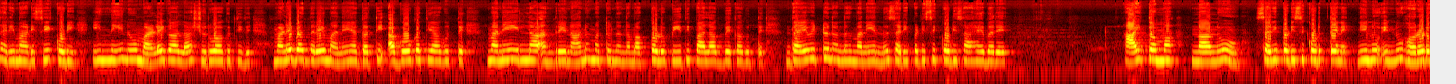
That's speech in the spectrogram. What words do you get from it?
ಸರಿ ಮಾಡಿಸಿ ಕೊಡಿ. ಇನ್ನೇನು ಮಳೆಗಾಲ ಶುರುವಾಗುತ್ತಿದೆ. ಮಳೆ ಬಂದರೆ ಮನೆಯ ಗತಿ ಅಗೋಗತಿಯಾಗುತ್ತೆ ಮನೆ ಇಲ್ಲ ಅಂದರೆ ನಾನು ಮತ್ತು ನನ್ನ ಮಕ್ಕಳು ಬೀದಿ ಪಾಲಾಗಬೇಕಾಗುತ್ತೆ. ದಯವಿಟ್ಟು ನನ್ನ ಮನೆಯನ್ನು ಸರಿಪಡಿಸಿ ಕೊಡಿ ಸಾಹೇಬರೇ. ಆಯ್ತಮ್ಮ, ನಾನು ಸರಿಪಡಿಸಿಕೊಡುತ್ತೇನೆ. ನೀನು ಇನ್ನೂ ಹೊರಡು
